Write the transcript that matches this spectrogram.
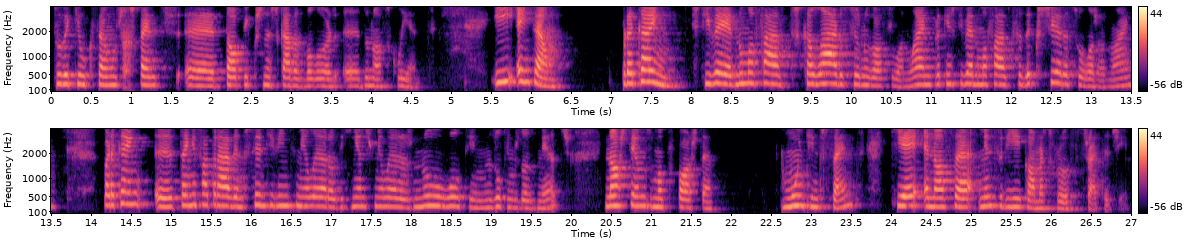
tudo aquilo que são os restantes uh, tópicos na escada de valor uh, do nosso cliente. E então, para quem estiver numa fase de escalar o seu negócio online, para quem estiver numa fase de fazer crescer a sua loja online, para quem uh, tenha faturado entre 120 mil euros e 500 mil euros no último, nos últimos 12 meses, nós temos uma proposta muito interessante que é a nossa mentoria e-commerce growth strategy.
